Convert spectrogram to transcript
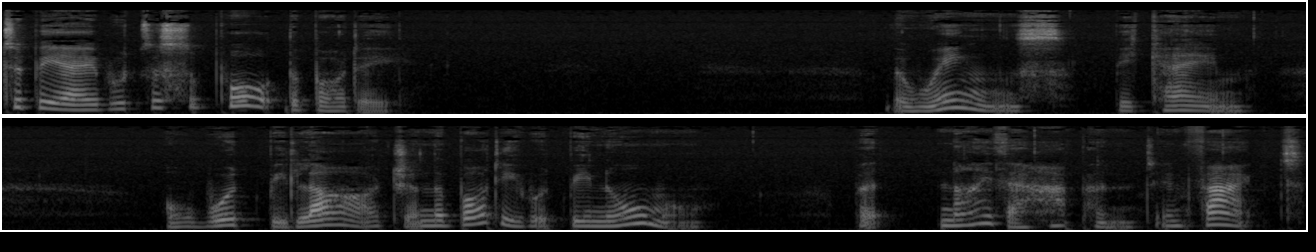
to be able to support the body. The wings became or would be large and the body would be normal, but neither happened. In fact,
